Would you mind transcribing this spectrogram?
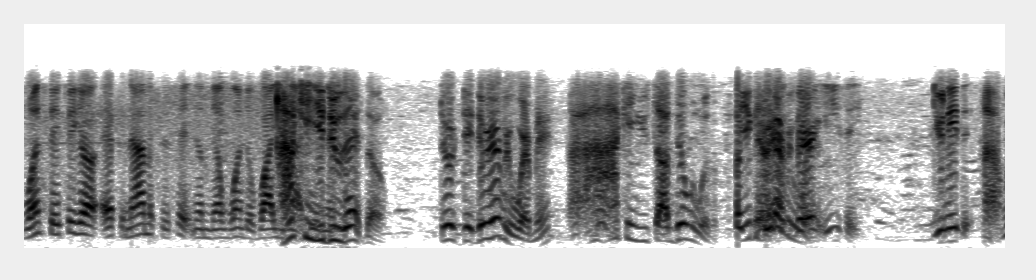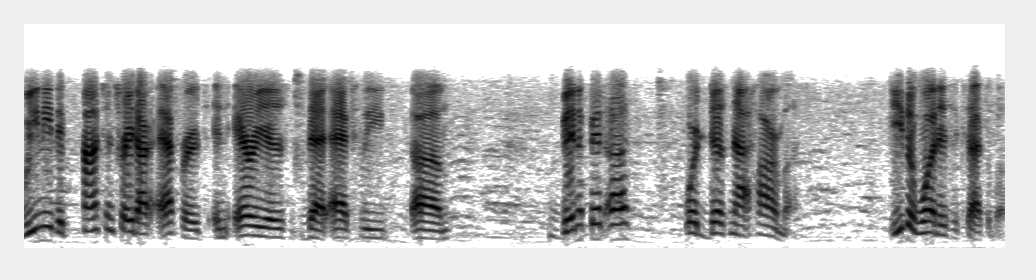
Once they figure out economics is hitting them, they'll wonder why you. How can you do that though? They're they're everywhere, man. How, how can you stop dealing with them? Well, you can they're do that everywhere. very easy. You need to, we need to concentrate our efforts in areas that actually um, benefit us or does not harm us. Either one is acceptable,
